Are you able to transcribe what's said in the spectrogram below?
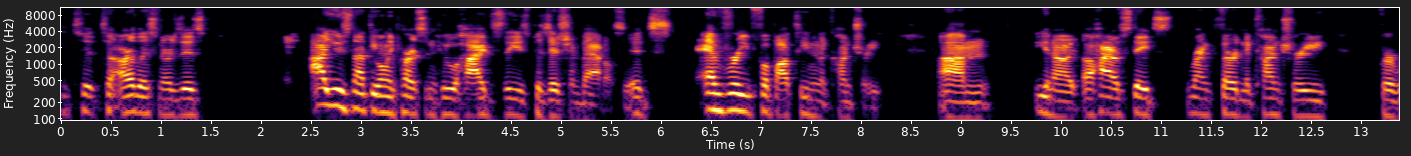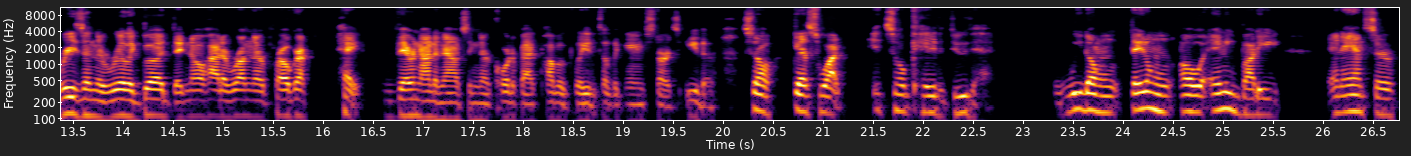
to, to, to our listeners is IU's not the only person who hides these position battles. It's every football team in the country. Um, you know, Ohio State's ranked third in the country for a reason. They're really good. They know how to run their program. Hey, they're not announcing their quarterback publicly until the game starts either. So guess what? It's okay to do that. We don't. They don't owe anybody an answer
